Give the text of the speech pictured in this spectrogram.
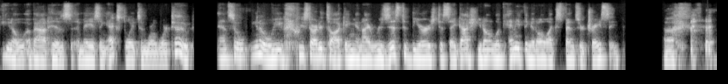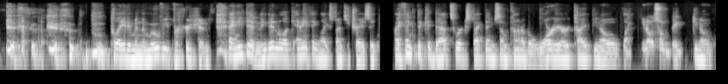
you know, about his amazing exploits in World War II. And so, you know, we we started talking, and I resisted the urge to say, "Gosh, you don't look anything at all like Spencer Tracy." Uh, played him in the movie version, and he didn't. He didn't look anything like Spencer Tracy. I think the cadets were expecting some kind of a warrior type, you know, like you know, some big, you know,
